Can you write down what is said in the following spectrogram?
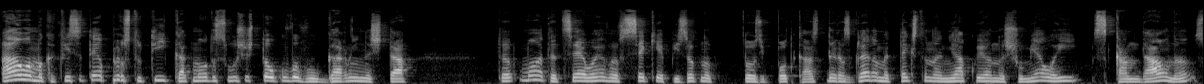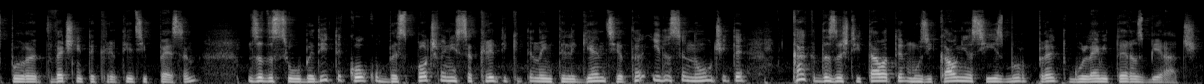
Ала, ма какви са тези простоти? Как мога да слушаш толкова вулгарни неща? Та, моята цел е във всеки епизод на този подкаст да разгледаме текста на някоя нашумяла и скандална, според вечните критици, песен, за да се убедите колко безпочвени са критиките на интелигенцията и да се научите как да защитавате музикалния си избор пред големите разбирачи.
